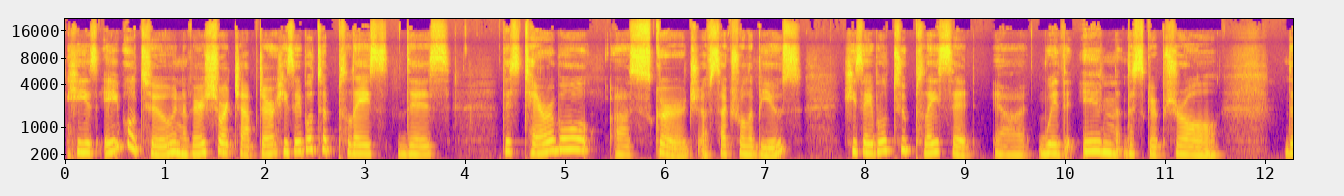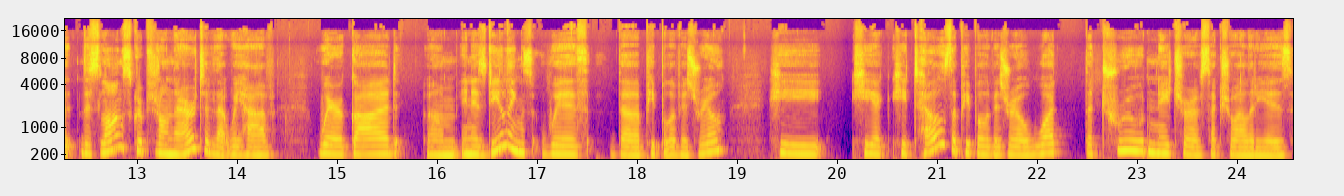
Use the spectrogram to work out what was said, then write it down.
he is able to, in a very short chapter, he's able to place this this terrible uh, scourge of sexual abuse, he's able to place it uh, within the scriptural, this long scriptural narrative that we have, where God, um, in his dealings with the people of Israel, he he he tells the people of Israel what the true nature of sexuality is,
